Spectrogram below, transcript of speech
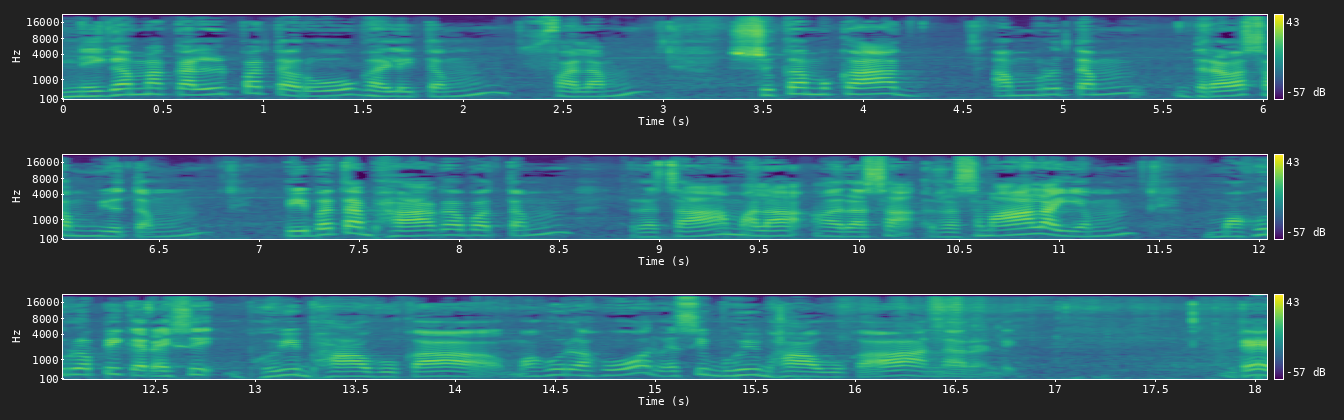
నిగమకల్పతరో గళితం ఫలం సుఖముఖ అమృతం ద్రవ సంయుతం పిబత భాగవతం రసామల రస రసమాలయం మహురపి రసి భువి భావుక మహురహో రసి భువి భావుక అన్నారండి. అంటే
